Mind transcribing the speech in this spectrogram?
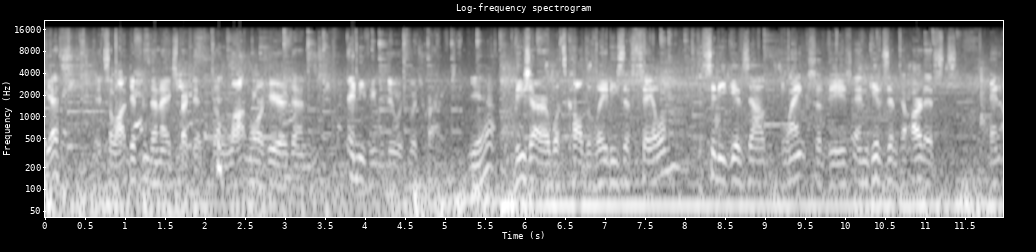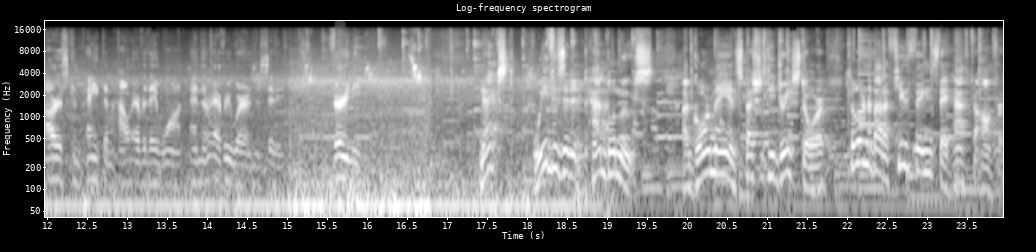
Yes, it's a lot different than I expected. It's a lot more here than anything to do with witchcraft. Yeah. These are what's called the Ladies of Salem. The city gives out blanks of these and gives them to artists, and artists can paint them however they want, and they're everywhere in the city. Very neat. Next, we visited Pamplemousse, a gourmet and specialty drink store, to learn about a few things they have to offer.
